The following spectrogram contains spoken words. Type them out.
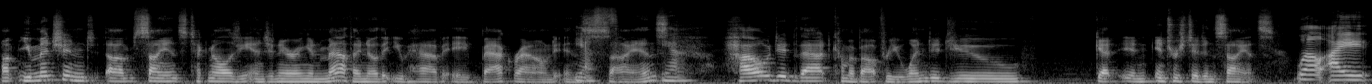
Um, you mentioned um, science, technology, engineering, and math. I know that you have a background in Yes. science. Yeah. How did that come about for you? When did you get in, interested in science? Well, I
